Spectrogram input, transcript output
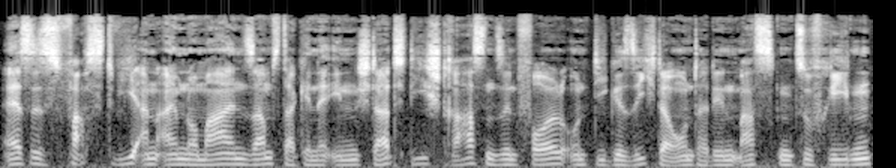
Es ist fast wie an einem normalen Samstag in der Innenstadt. Die Straßen sind voll und die Gesichter unter den Masken zufrieden.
